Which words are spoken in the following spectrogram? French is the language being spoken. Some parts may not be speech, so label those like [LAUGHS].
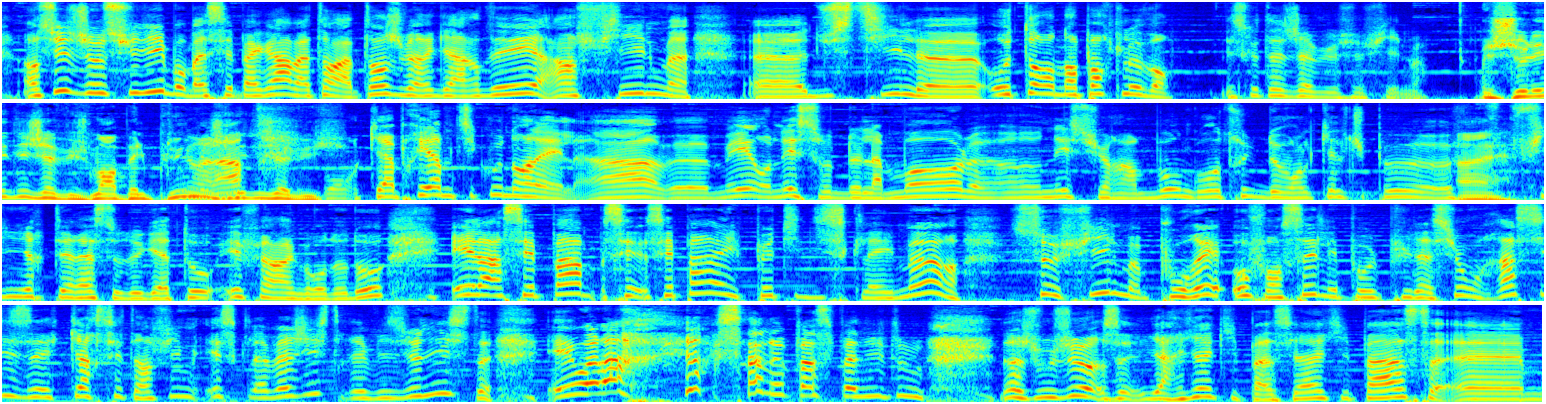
Ensuite, je me suis dit bon bah c'est pas grave. Attends, attends, je vais regarder un film euh, du style euh, Autant en emporte le vent. Est-ce que tu as déjà vu ce film? Je l'ai déjà vu, je me rappelle plus, mais je l'ai déjà vu. Bon, qui a pris un petit coup dans l'aile, hein, euh, mais on est sur de la molle, on est sur un bon gros truc devant lequel tu peux euh, Ouais. finir tes restes de gâteau et faire un gros dodo. Et là, c'est pas, c'est pareil, petit disclaimer, ce film pourrait offenser les populations racisées, car c'est un film esclavagiste, révisionniste, et voilà, [LAUGHS] ça ne passe pas du tout. Non, je vous jure, il y a rien qui passe, il y a rien qui passe. Euh,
